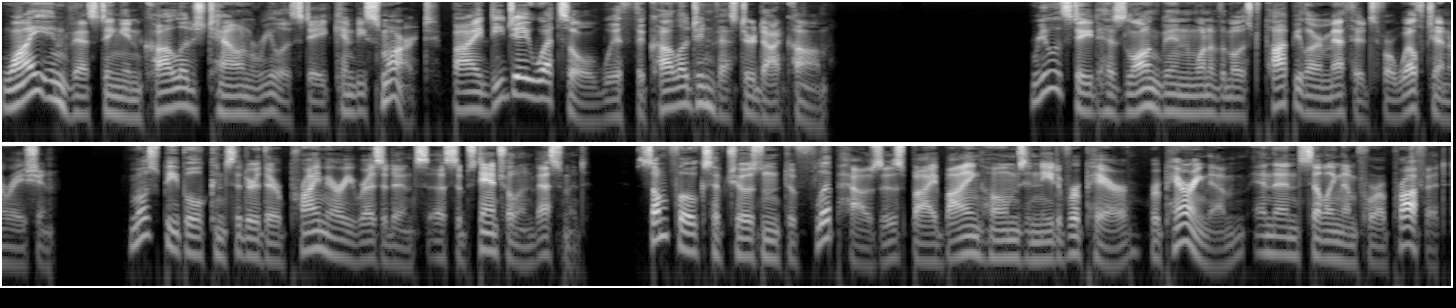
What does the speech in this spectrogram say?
Why Investing in College Town Real Estate Can Be Smart by DJ Wetzel with thecollegeinvestor.com. Real estate has long been one of the most popular methods for wealth generation. Most people consider their primary residence a substantial investment. Some folks have chosen to flip houses by buying homes in need of repair, repairing them, and then selling them for a profit.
